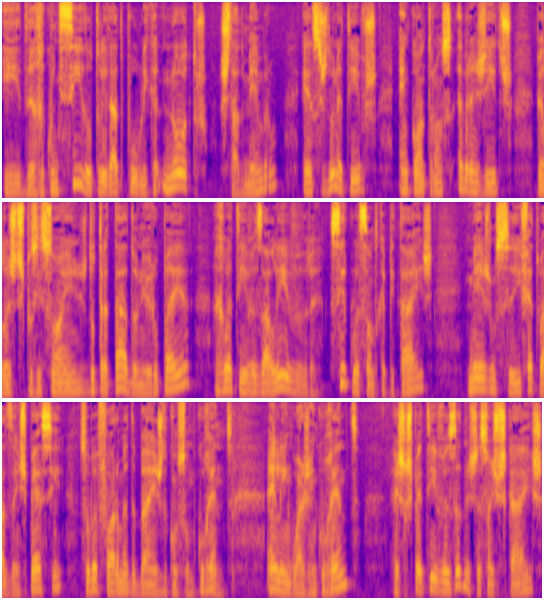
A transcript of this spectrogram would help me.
e de reconhecida utilidade pública noutro Estado-membro, esses donativos encontram-se abrangidos pelas disposições do Tratado da União Europeia relativas à livre circulação de capitais, mesmo se efetuados em espécie, sob a forma de bens de consumo corrente. Em linguagem corrente, as respectivas administrações fiscais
